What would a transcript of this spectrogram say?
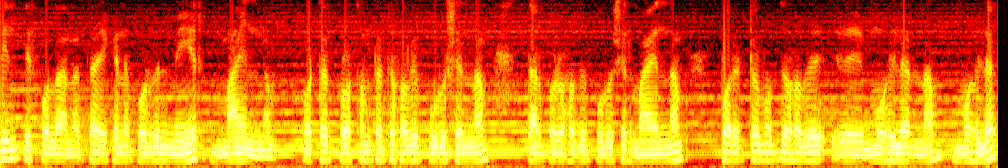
বিনতে ফোলানাতা, এখানে পড়বেন মেয়ের মায়ের নাম, অর্থাৎ প্রথমটাতে হবে পুরুষের নাম, তারপরে হবে পুরুষের মায়ের নাম, পরেরটার মধ্যে হবে মহিলার নাম, মহিলার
